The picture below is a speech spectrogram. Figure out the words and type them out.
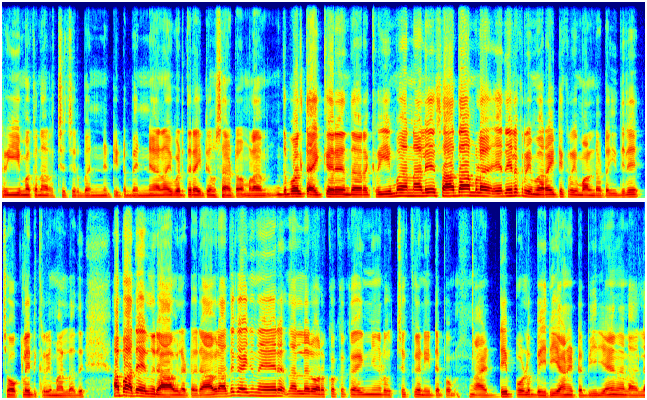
ക്രീമൊക്കെ നിറച്ച് ചെറു ബെന്നിട്ടിട്ട് ബെന്നാണ് ഇവിടുത്തെ ഒരു ഐറ്റംസ് ആട്ടോ. നമ്മളെ ഇതുപോലത്തെ ഐക്കര് എന്താ പറയുക ക്രീം പറഞ്ഞാൽ സാധാ നമ്മളെ ഏതെങ്കിലും ക്രീം വെറൈറ്റി ക്രീമാണല്ലോ കേട്ടോ. ഇതിൽ ചോക്ലേറ്റ് ക്രീമാണുള്ളത് അപ്പോൾ അതായിരുന്നു രാവിലെ കേട്ടോ രാവിലെ അത് കഴിഞ്ഞ് നേരെ നല്ലൊരു ഉറക്കമൊക്കെ കഴിഞ്ഞ് ഇങ്ങോട്ട് ഉച്ചയ്ക്ക് എണീറ്റപ്പം അടിപൊളി ബിരിയാണി കേട്ടോ ബിരിയാണി നല്ല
